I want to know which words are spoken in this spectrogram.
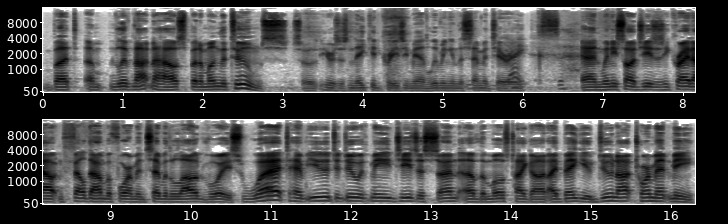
but um, lived not in a house, but among the tombs. So here's this naked, crazy man living in the cemetery. Yikes. And when he saw Jesus, he cried out and fell down before him and said with a loud voice, What have you to do with me, Jesus, Son of the Most High God? I beg you, do not torment me.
